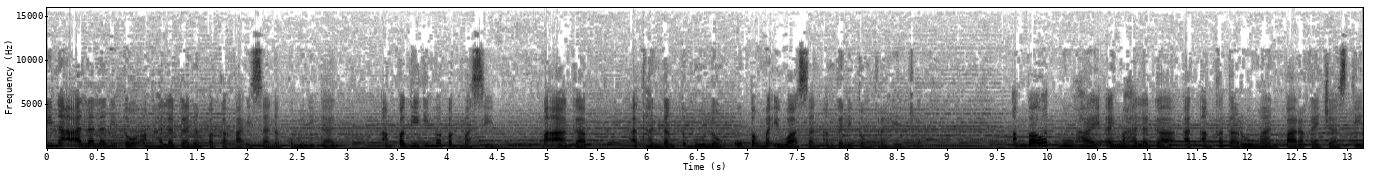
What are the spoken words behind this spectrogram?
Pinaalala nito ang halaga ng pagkakaisa ng komunidad, ang pagiging mapagmasid, maagap, at handang tumulong upang maiwasan ang ganitong trahedya. Bawat buhay ay mahalaga at ang katarungan para kay Justin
